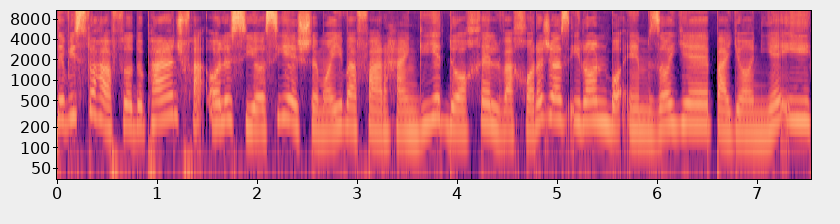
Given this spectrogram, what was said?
275 فعال سیاسی اجتماعی و فرهنگی داخل و خارج از ایران با امضای بیانیه ای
